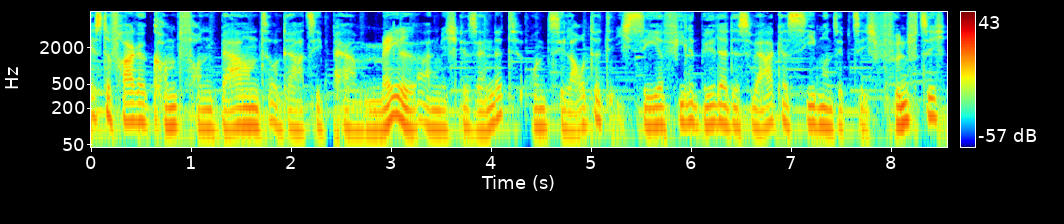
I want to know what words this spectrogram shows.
Erste Frage kommt von Bernd und er hat sie per Mail an mich gesendet und sie lautet, ich sehe viele Bilder des Werkes 7750,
